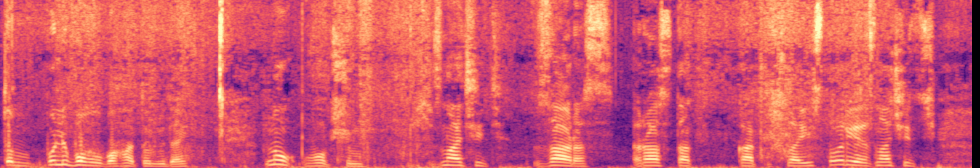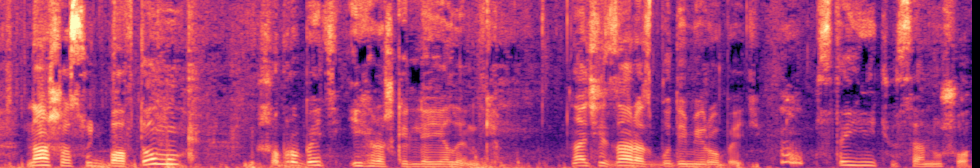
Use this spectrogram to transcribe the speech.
там по-любому багато людей. Ну, в общем, значить, зараз, раз така пішла історія, значить, наша судьба в тому, щоб робити іграшки для ялинки. Значить, зараз будемо і робити. Ну, стоїть усе, ну що.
